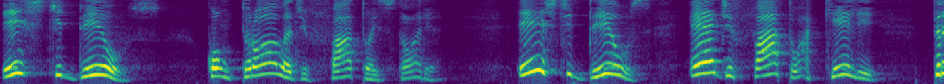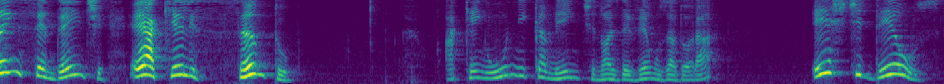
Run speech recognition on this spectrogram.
Este Deus controla de fato a história? Este Deus é de fato aquele transcendente, é aquele santo a quem unicamente nós devemos adorar? Este Deus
